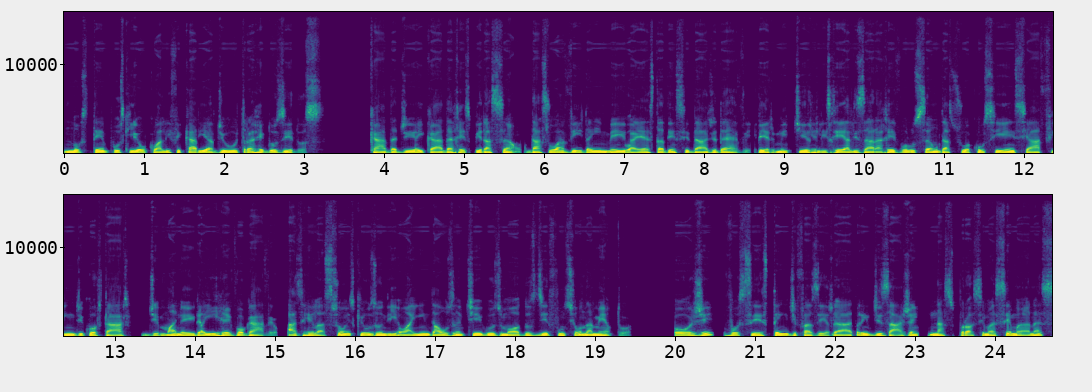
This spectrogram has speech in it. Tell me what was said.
nos tempos que eu qualificaria de ultra reduzidos. Cada dia e cada respiração da sua vida em meio a esta densidade deve permitir-lhes realizar a revolução da sua consciência a fim de cortar, de maneira irrevogável, as relações que os uniam ainda aos antigos modos de funcionamento. Hoje, vocês têm de fazer a aprendizagem, nas próximas semanas,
